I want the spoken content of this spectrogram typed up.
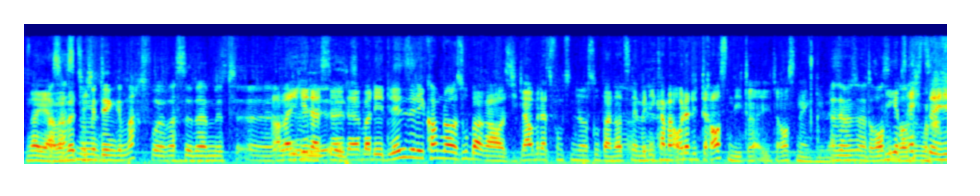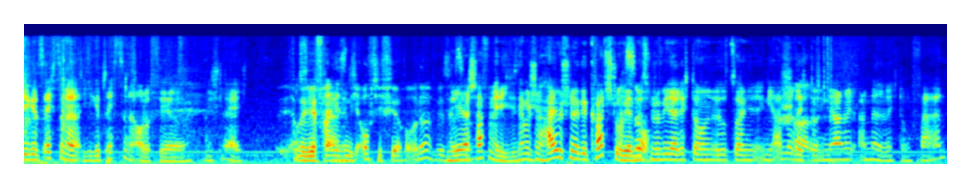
Naja, Was aber hast du mit denen gemacht vorher? Was du damit? Äh, Aber hier, das, äh, aber die Linse, die kommt noch super raus. Ich glaube, das funktioniert noch super. Ansonsten nehmen wir die Kamera. Oder die draußen, die, die draußen hängen. Die also müssen wir draußen hier gibt es echt, so- echt, eine- hier gibt's echt so eine Autofähre. Nicht schlecht. Aber wir fahren jetzt nicht auf die Fähre, oder? Wir Nee, das schaffen wir nicht. Wir haben schon eine halbe Stunde gequatscht. Wir so. müssen schon wieder Richtung, sozusagen in die andere, Schade. Richtung, in die andere- Richtung fahren.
